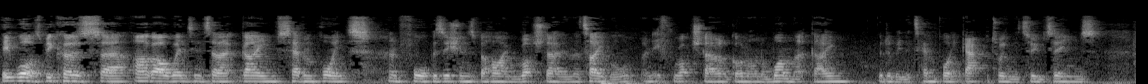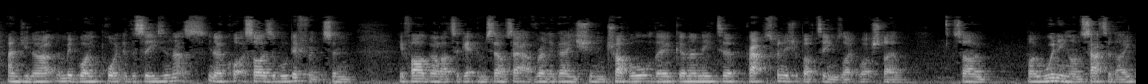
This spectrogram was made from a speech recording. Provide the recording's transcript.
It was because uh, Argyle went into that game seven points and four positions behind Rochdale in the table, and if Rochdale had gone on and won that game, there'd have been a ten point gap between the two teams. And you know, at the midway point of the season, that's you know quite a sizable difference. And if Argyle are to get themselves out of relegation trouble, they're going to need to perhaps finish above teams like Rochdale. So by winning on Saturday,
